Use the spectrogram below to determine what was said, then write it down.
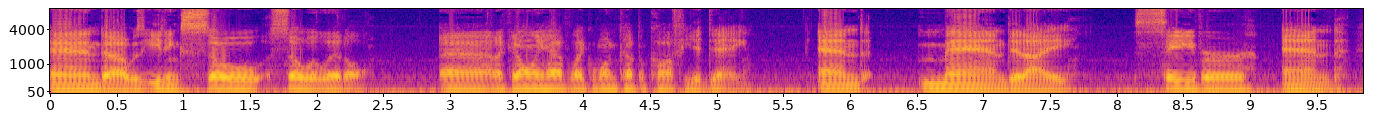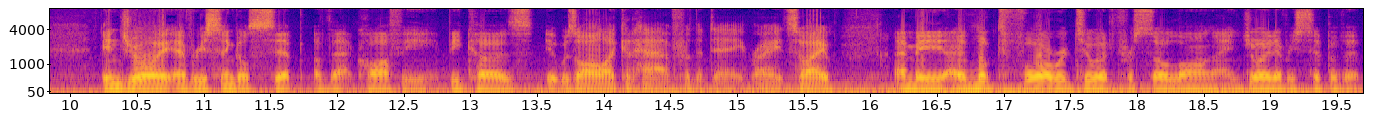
and uh, was eating so so little, and I could only have like one cup of coffee a day, and man, did I savor and enjoy every single sip of that coffee because it was all I could have for the day, right? So I I made I looked forward to it for so long. I enjoyed every sip of it.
